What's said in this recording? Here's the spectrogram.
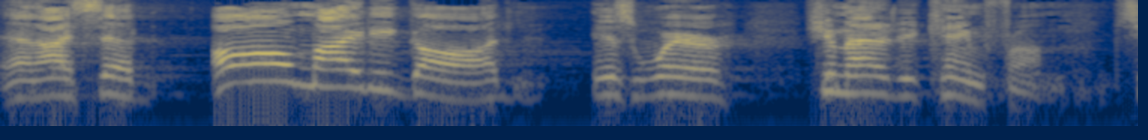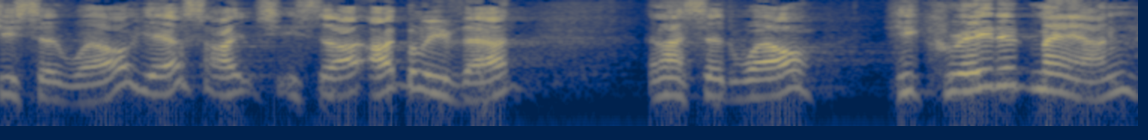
And I said, Almighty God is where humanity came from. She said, Well, yes. I, she said, I, I believe that. And I said, Well, He created man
